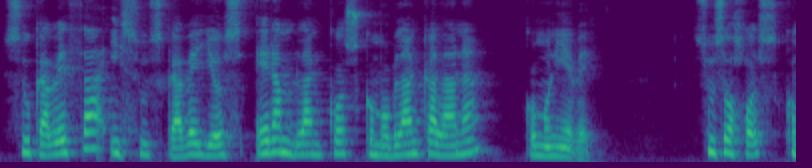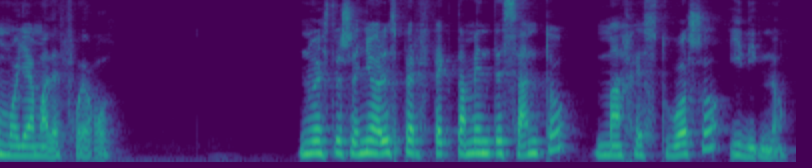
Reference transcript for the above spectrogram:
Su cabeza y sus cabellos eran blancos como blanca lana, como nieve, sus ojos como llama de fuego. Nuestro Señor es perfectamente santo, majestuoso y digno.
